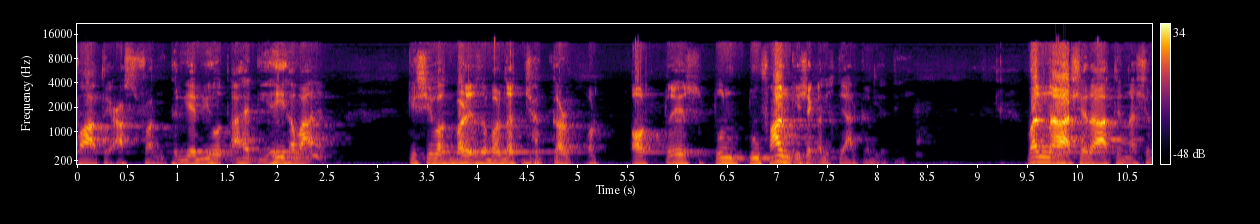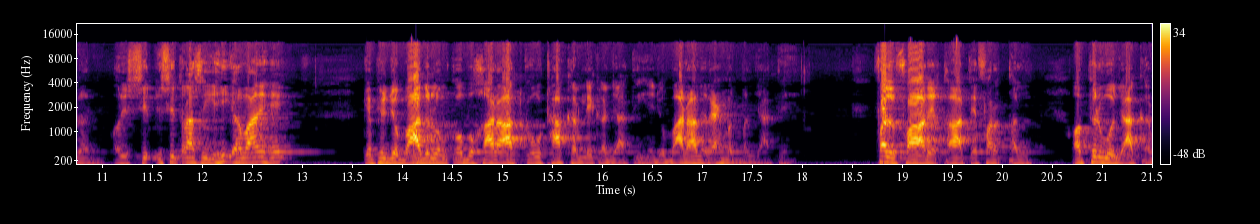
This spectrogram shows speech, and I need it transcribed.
فات اسفن پھر یہ بھی ہوتا ہے کہ یہی ہوائیں کسی وقت بڑے زبردست جھکڑ اور اور تیز تن طوفان کی شکل اختیار کر لیتی ہیں۔ ون ناشرات نشرن اور اسی اسی طرح سے یہی ہوائیں ہیں کہ پھر جو بادلوں کو بخارات کو اٹھا کر لے کر جاتی ہیں، جو باران رحمت بن جاتے ہیں۔ فل فارقات فرقل اور پھر وہ جا کر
